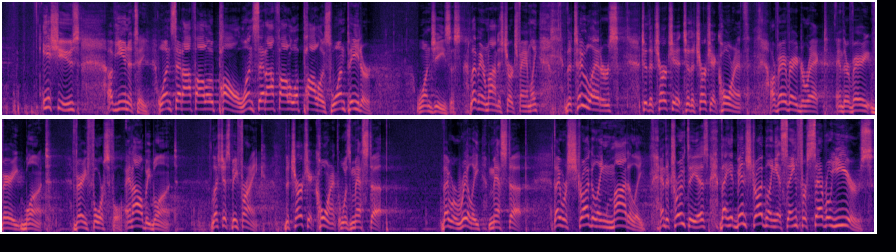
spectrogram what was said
Issues of unity. One said, I follow Paul. One said, I follow Apollos. One Peter. One Jesus. Let me remind us, church family, the two letters to the church at, to the church at Corinth are very, very direct and they're very, very blunt, very forceful. And I'll be blunt. Let's just be frank. The church at Corinth was messed up. They were really messed up. They were struggling mightily. And the truth is, they had been struggling, it seems, for several years.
